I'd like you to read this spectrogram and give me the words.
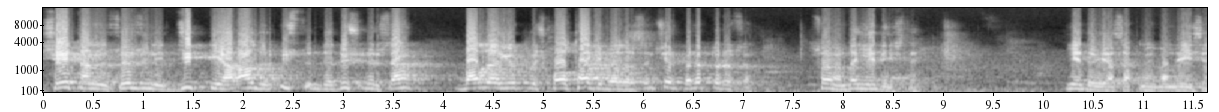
Şeytanın sözünü ciddiye aldır üstünde düşünürsen balığı yutmuş holta gibi olursun çırpınıp durursun. Sonunda yedi işte. Yedi yasak meyve neyse.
